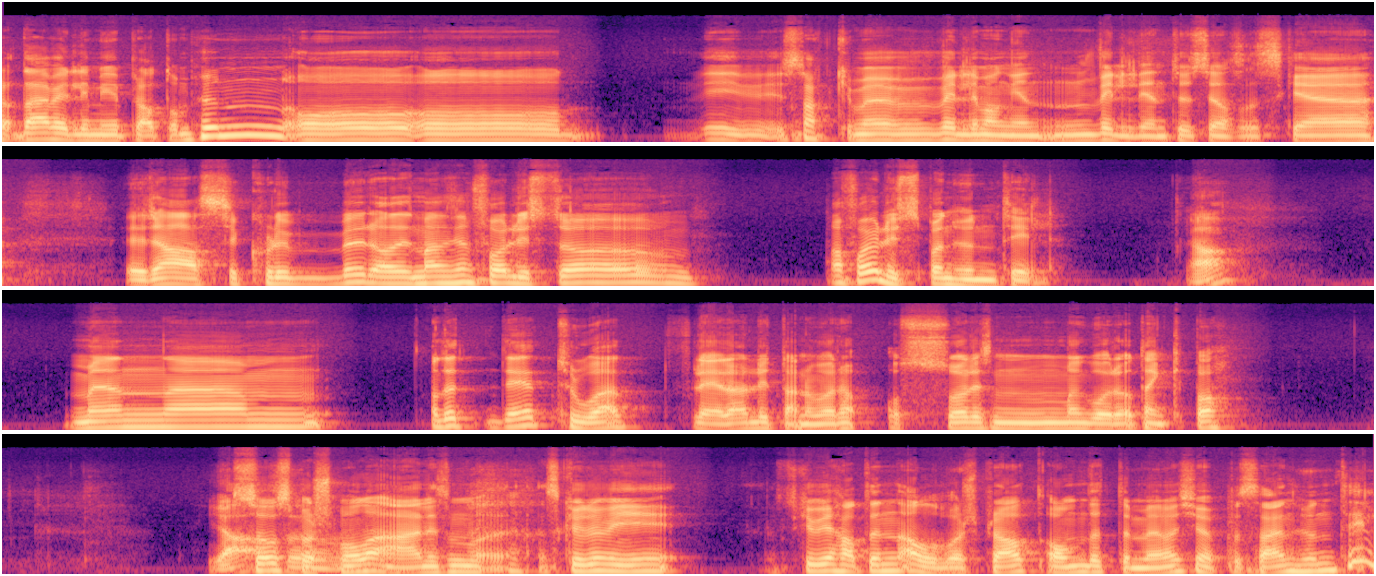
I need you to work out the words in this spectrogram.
er veldig mye prat om hund, og, og vi snakker med veldig mange veldig entusiastiske raseklubber, og man får lyst til å Man får jo lyst på en hund til. ja. Men øhm, Og det, det tror jeg at flere av lytterne våre også liksom går og tenker på. Ja, Så spørsmålet er liksom Skulle vi skulle vi hatt en alvorsprat om dette med å kjøpe seg en hund til?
